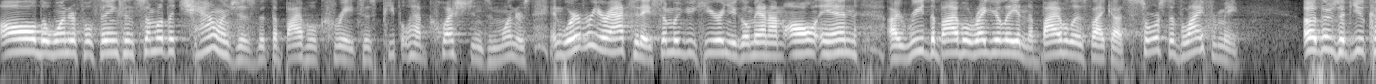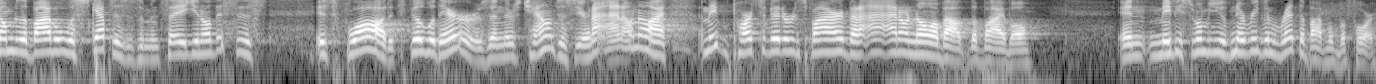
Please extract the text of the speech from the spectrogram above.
all the wonderful things, and some of the challenges that the Bible creates as people have questions and wonders. And wherever you're at today, some of you here and you go, Man, I'm all in. I read the Bible regularly, and the Bible is like a source of life for me. Others of you come to the Bible with skepticism and say, You know, this is is flawed. It's filled with errors, and there's challenges here. And I, I don't know. I, maybe parts of it are inspired, but I, I don't know about the Bible. And maybe some of you have never even read the Bible before.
